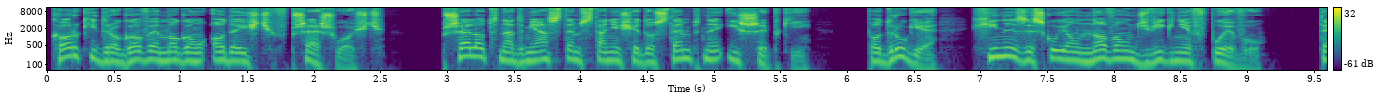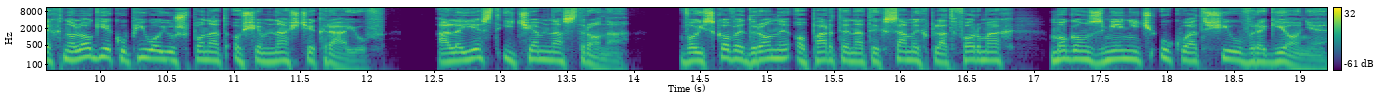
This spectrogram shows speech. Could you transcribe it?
korki drogowe mogą odejść w przeszłość. Przelot nad miastem stanie się dostępny i szybki. Po drugie, Chiny zyskują nową dźwignię wpływu. Technologię kupiło już ponad 18 krajów. Ale jest i ciemna strona. Wojskowe drony oparte na tych samych platformach mogą zmienić układ sił w regionie.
